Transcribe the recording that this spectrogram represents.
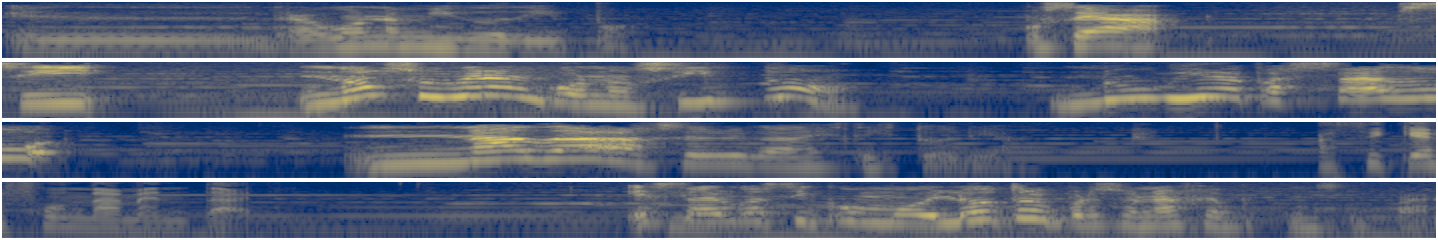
el dragón amigo de Hippo. O sea, si no se hubieran conocido, no hubiera pasado nada acerca de esta historia. Así que es fundamental. Es algo así como el otro personaje principal.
